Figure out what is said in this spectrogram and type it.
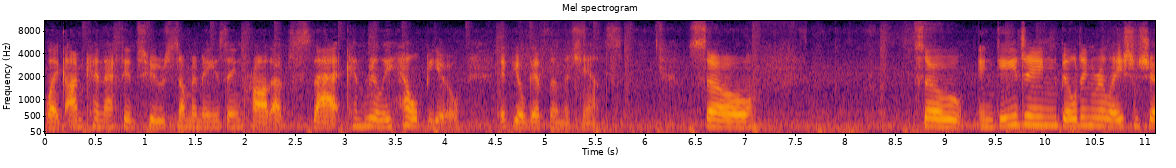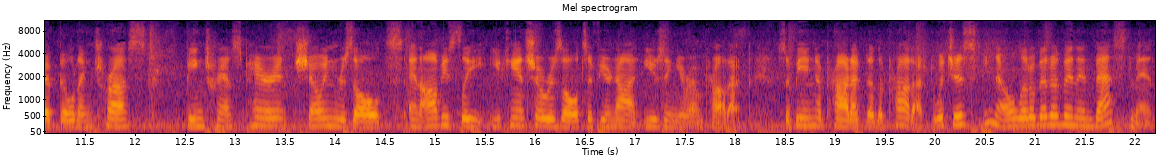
Like I'm connected to some amazing products that can really help you if you'll give them a chance. So so engaging, building relationship, building trust, being transparent, showing results, and obviously you can't show results if you're not using your own product. So being a product of the product, which is, you know, a little bit of an investment.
